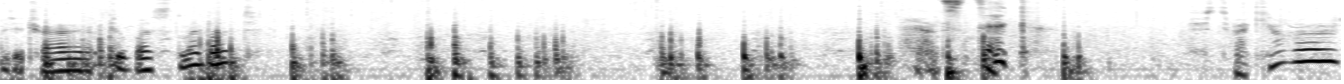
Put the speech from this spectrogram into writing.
Would you try not to bust my butt? That's thick. Here's the backyard.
